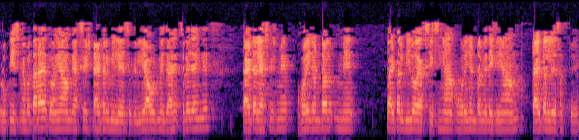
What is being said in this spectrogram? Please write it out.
रुपीस में बता रहा है। तो यहाँ हम एक्सिस टाइटल भी ले सकते लेआउट में जा, चले जाएँगे। टाइटल एक्सिस में हॉरिजॉन्टल में टाइटल बिलो एक्सिस यहाँ हॉरिजॉन्टल में देखिए यहाँ हम टाइटल ले सकते हैं।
